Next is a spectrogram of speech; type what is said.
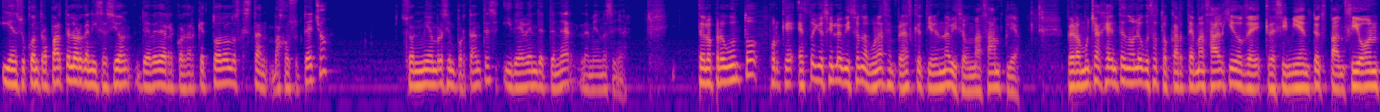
Y en su contraparte, la organización debe de recordar que todos los que están bajo su techo son miembros importantes y deben de tener la misma señal. Te lo pregunto porque esto yo sí lo he visto en algunas empresas que tienen una visión más amplia, pero a mucha gente no le gusta tocar temas álgidos de crecimiento, expansión,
